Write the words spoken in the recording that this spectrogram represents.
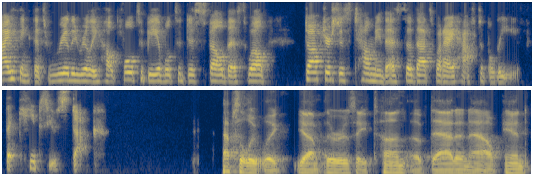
I think that's really, really helpful to be able to dispel this. Well, doctors just tell me this, so that's what I have to believe that keeps you stuck. Absolutely. Yeah, there is a ton of data now. And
